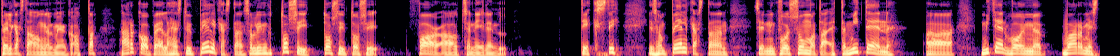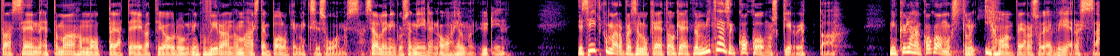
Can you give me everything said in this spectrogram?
pelkästään ongelmien kautta. RKP lähestyy pelkästään, se oli niin tosi, tosi, tosi far out se niiden teksti. Ja se on pelkästään, se niin voi summata, että miten, ää, miten voimme varmistaa sen, että maahanmuuttajat eivät joudu niin viranomaisten polkemiksi Suomessa. Se oli niin se niiden ohjelman ydin. Ja sitten kun mä rupesin lukemaan, että okei, että no miten se kokoomus kirjoittaa, niin kyllähän kokoomukset oli ihan persujen vieressä,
